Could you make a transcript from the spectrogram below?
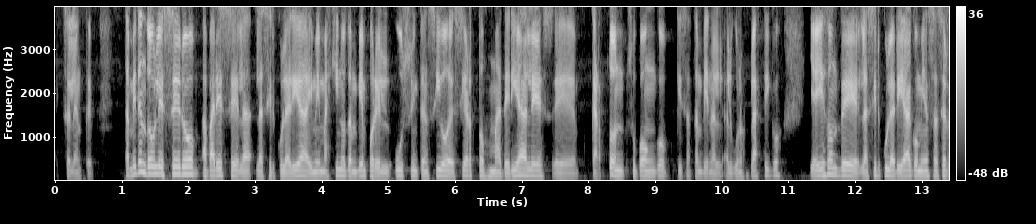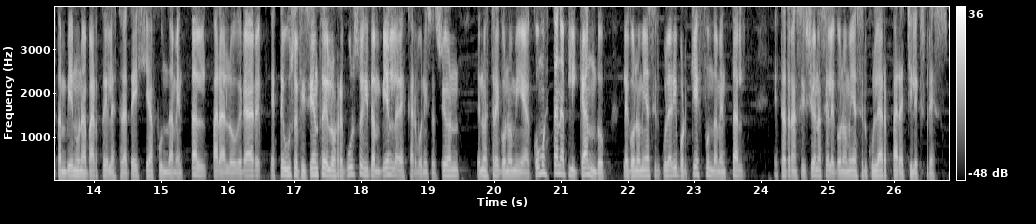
Excelente. También en doble cero aparece la, la, circularidad y me imagino también por el uso intensivo de ciertos materiales, eh, cartón supongo, quizás también al, algunos plásticos, y ahí es donde la circularidad comienza a ser también una parte de la estrategia fundamental para lograr este uso eficiente de los recursos y también la descarbonización de nuestra economía. ¿Cómo están aplicando la economía circular y por qué es fundamental esta transición hacia la economía circular para Chile Express?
